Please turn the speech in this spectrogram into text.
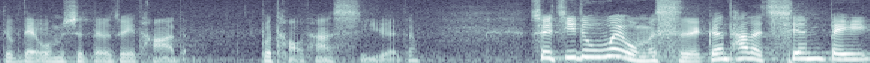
对不对？我们是得罪他的，不讨他喜悦的。所以，基督为我们死，跟他的谦卑，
